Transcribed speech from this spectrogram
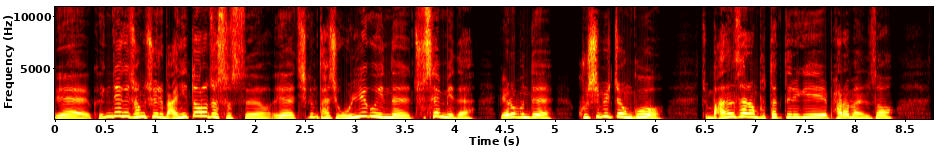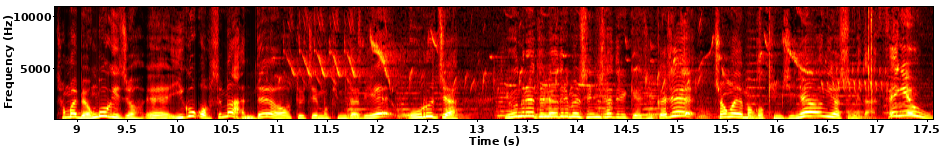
예, 굉장히 청취율이 많이 떨어졌었어요. 예, 지금 다시 올리고 있는 추세입니다. 여러분들, 91.9, 좀 많은 사랑 부탁드리길 바라면서, 정말 명곡이죠. 예, 이 곡 없으면 안 돼요. 둘째 뭐 김다비의 오르자. 이 노래 들려드리면서 인사드릴게요. 지금까지 정화의 망곡 김신영이었습니다. 땡유!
